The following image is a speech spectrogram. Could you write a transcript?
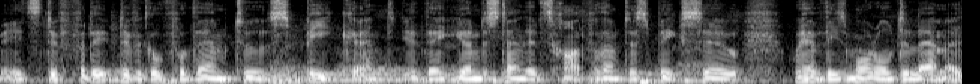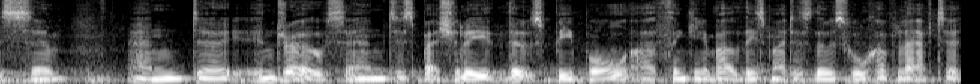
it's difficult for them to speak, and they, you understand that it's hard for them to speak. So we have these moral dilemmas, um, and uh, in droves, and especially those people are thinking about these matters, those who have left. Uh,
